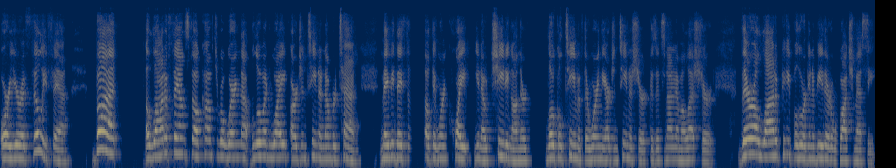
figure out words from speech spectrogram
or you're a Philly fan. But a lot of fans felt comfortable wearing that blue and white Argentina number 10. Maybe they felt they weren't quite, you know, cheating on their local team if they're wearing the Argentina shirt because it's not an MLS shirt. There are a lot of people who are going to be there to watch Messi.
